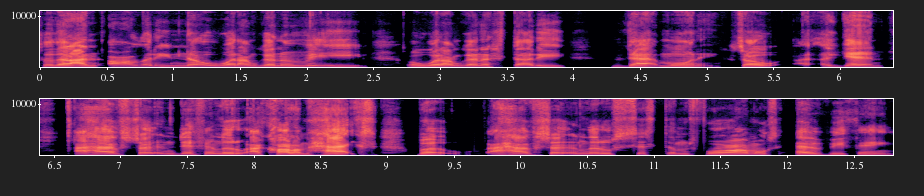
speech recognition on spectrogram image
so that i already know what i'm going to read or what i'm going to study that morning so again i have certain different little i call them hacks but i have certain little systems for almost everything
